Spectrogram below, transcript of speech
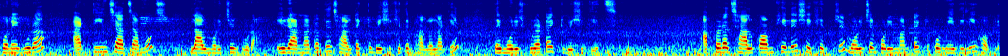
ধনে গুঁড়া আর তিন চা চামচ লাল মরিচের গুঁড়া। এই রান্নাটাতে ঝালটা একটু বেশি খেতে ভালো লাগে, তাই মরিচ গুঁড়াটা একটু বেশি দিয়েছি। আপনারা ঝাল কম খেলে সেক্ষেত্রে মরিচের পরিমাণটা একটু কমিয়ে দিলেই হবে।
